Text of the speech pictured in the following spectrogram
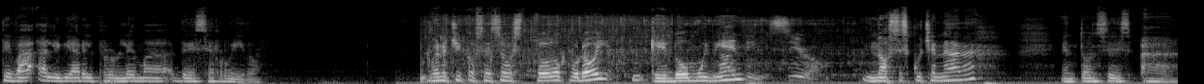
te va a aliviar el problema de ese ruido. Bueno chicos, eso es todo por hoy. Quedó muy bien. No se escucha nada. Entonces, uh,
